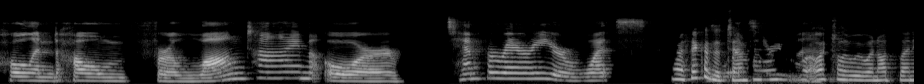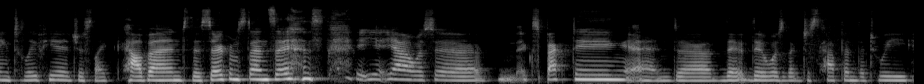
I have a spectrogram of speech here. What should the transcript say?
Poland home for a long time or temporary or what's I think it's a temporary. Well, actually, we were not planning to live here. It just like happened, the circumstances. Yeah, I was uh, expecting, and uh, there, there was like just happened that we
